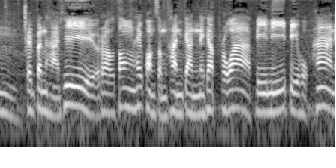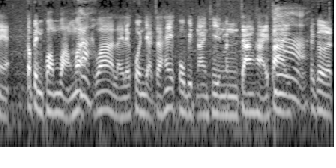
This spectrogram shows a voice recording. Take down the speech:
อืมเป็นปัญหาที่เราต้องให้ความสำคัญกันนะครับ เพราะว่าปีนี้ปี 65เนี่ย ก็เป็นความหวังว่าค่ะว่าหลาย ๆ คนอยากจะให้โควิด -19 มันจางหายไป ค่ะถ้าเกิด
